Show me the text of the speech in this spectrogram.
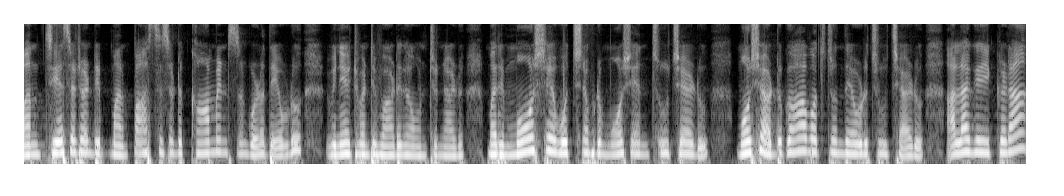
మనం చేసేటువంటి మనం పాస్ చేసేటువంటి కామెంట్స్ని కూడా దేవుడు వినేటువంటి వాడుగా ఉంటున్నాడు. మరి మోషే వచ్చినప్పుడు మోషేని చూచాడు? మోస అటుగా వచ్చడం దేవుడు చూచాడు. అలాగే ఇక్కడ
